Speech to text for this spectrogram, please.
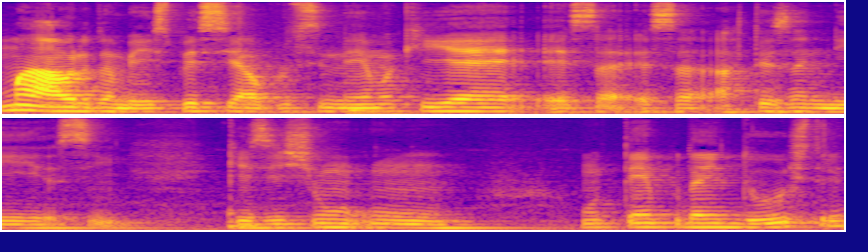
uma aura também especial para o cinema, que é essa essa artesania assim, que existe um, um, um tempo da indústria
